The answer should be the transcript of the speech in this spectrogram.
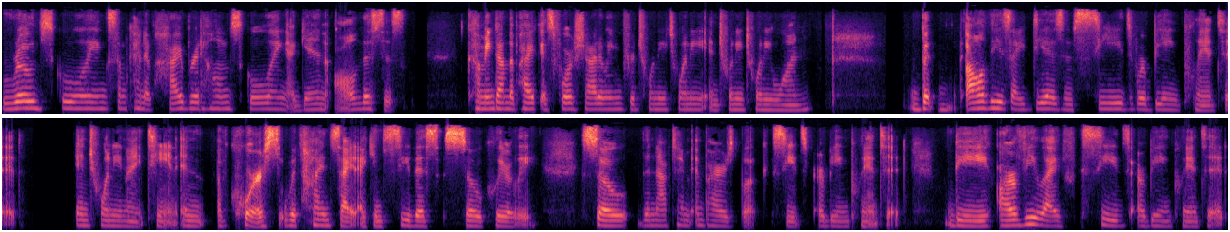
road schooling, some kind of hybrid homeschooling. Again, all this is coming down the pike as foreshadowing for 2020 and 2021 but all these ideas and seeds were being planted in 2019 and of course with hindsight i can see this so clearly. So the naptime empires book seeds are being planted. The rv life seeds are being planted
